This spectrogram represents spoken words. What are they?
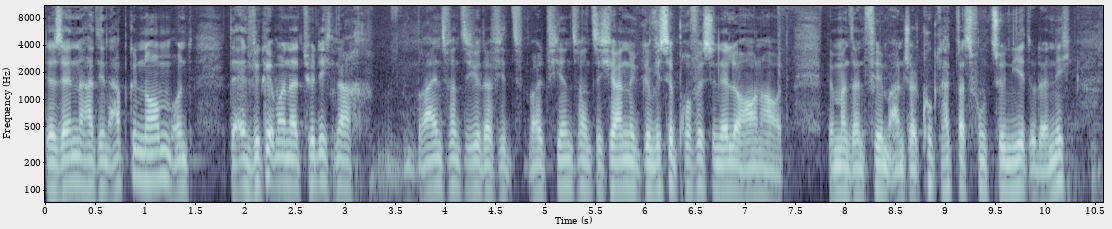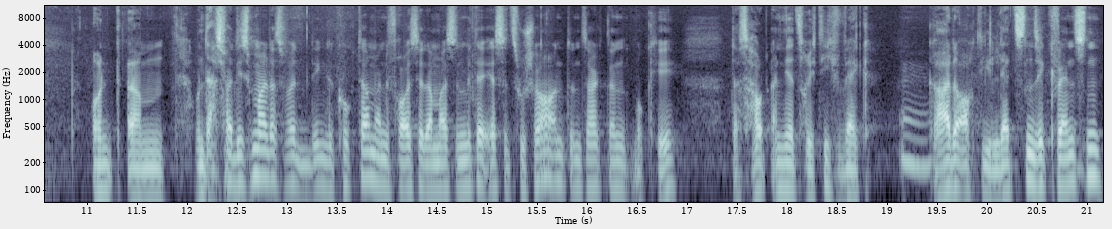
Der Sender hat ihn abgenommen und da entwickelt man natürlich nach 23 oder bald 24 Jahren eine gewisse professionelle Hornhaut, wenn man seinen Film anschaut, guckt, hat was funktioniert oder nicht. Und, ähm, und das war diesmal, dass wir den geguckt haben. Meine Frau ist ja da meistens mit der erste Zuschauer und dann sagt dann, okay, das haut einen jetzt richtig weg. Gerade auch die letzten Sequenzen,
